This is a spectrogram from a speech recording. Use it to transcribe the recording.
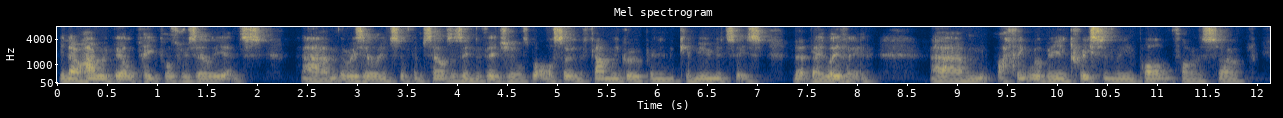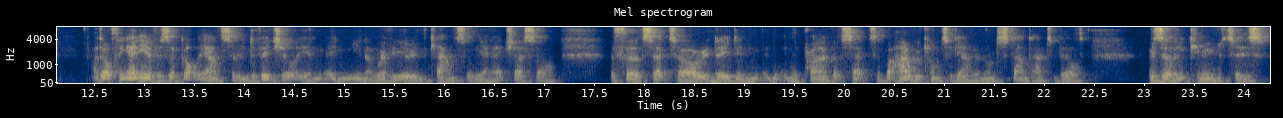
you know, how we build people's resilience, um, the resilience of themselves as individuals, but also in the family group and in the communities that they live in, um, I think will be increasingly important for us. So I don't think any of us have got the answer individually in, in you know whether you're in the council, the NHS, or the third sector, or indeed in, in, in the private sector. But how we come together and understand how to build resilient communities.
